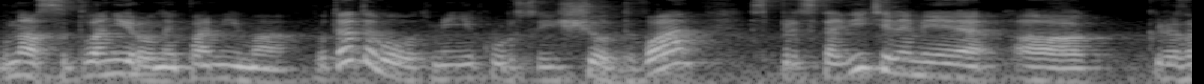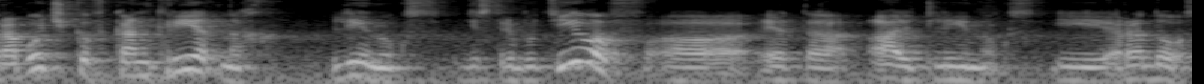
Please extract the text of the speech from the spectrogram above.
у нас запланированы помимо вот этого вот мини-курса еще два с представителями разработчиков конкретных Linux дистрибутивов, э, это Alt Linux и RADOS.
